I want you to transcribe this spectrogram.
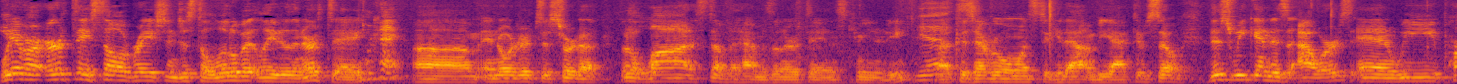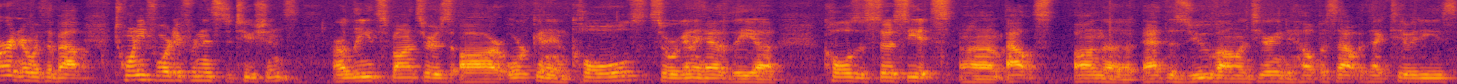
We have our Earth Day celebration just a little bit later than Earth Day. Okay. Um, in order to sort of, there's a lot of stuff that happens on Earth Day in this community. Yes. Because everyone wants to get out and be active. So this weekend is ours, and we partner with about 24 different institutions. Our lead sponsors are Orkin and Kohl's. So we're going to have the uh, Kohl's associates um, out on the at the zoo volunteering to help us out with activities.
